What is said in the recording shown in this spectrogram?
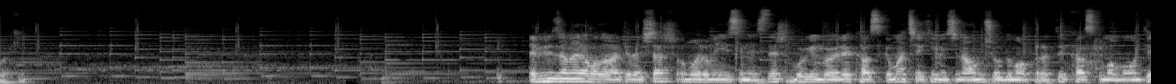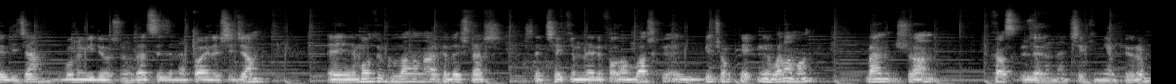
bakayım. Hepinize merhabalar arkadaşlar. Umarım iyisinizdir. Bugün böyle kaskıma çekim için almış olduğum aparatı kaskıma monte edeceğim. Bunun videosunu da sizinle paylaşacağım. Ee, motor kullanan arkadaşlar işte çekimleri falan başka birçok tekniği var ama ben şu an kask üzerinden çekim yapıyorum.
